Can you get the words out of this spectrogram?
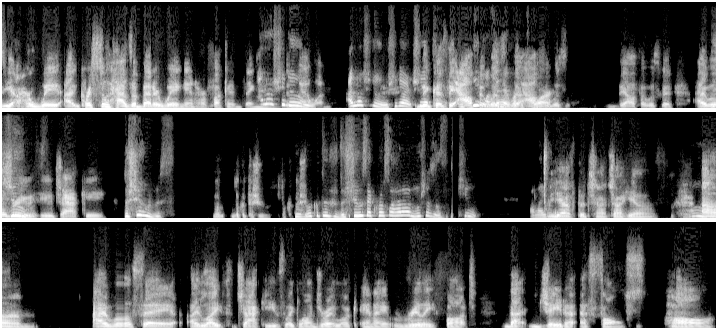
Yeah, her wig. I, Crystal has a better wig in her fucking thing. I know she do. That one. I know she do. She got she Because the outfit was that the outfit was the outfit was good. I will agree with you, Jackie. the shoes. Look, look at the shoes. Look at the shoes. Look at the, the shoes that Crystal had on. Those shoes is cute. I like that. Yes, the cha cha heels. Mm. Um, I will say I liked Jackie's like lingerie look, and I really thought that Jaida Essence Hall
